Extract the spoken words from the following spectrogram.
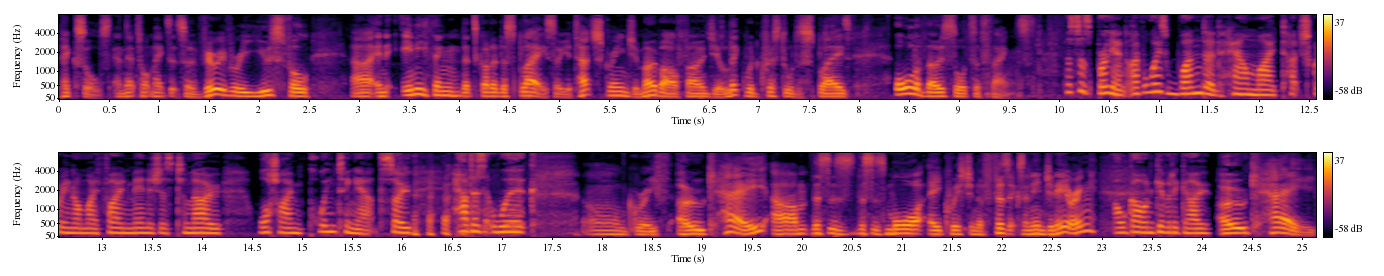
pixels. And that's what makes it so very, very useful uh, in anything that's got a display. So your touch screens, your mobile phones, your liquid crystal displays, all of those sorts of things. This is brilliant. I've always wondered how my touchscreen on my phone manages to know what I'm pointing at. So, how does it work? Oh, grief. Okay, um, this is this is more a question of physics and engineering. I'll go and give it a go. Okay,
